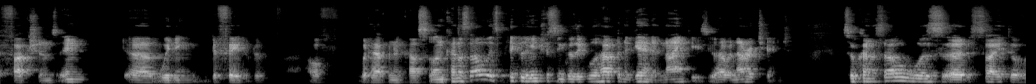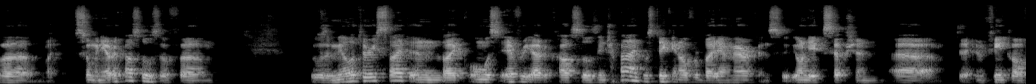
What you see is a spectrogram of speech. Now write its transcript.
factions in uh, winning the fate of, the, of what happened in castle. And Kanazawa is particularly interesting because it will happen again in the 90s. You'll have another change. So Kanazawa was uh, the site of, uh, like so many other castles, of um, it was a military site, and like almost every other castle in Japan, it was taken over by the Americans. So the only exception uh, that I can think of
